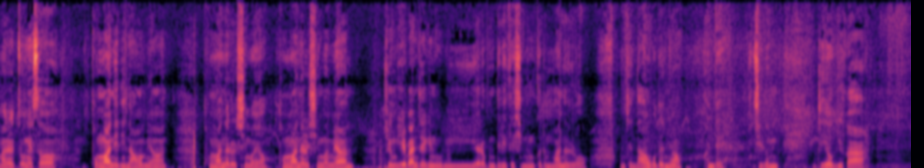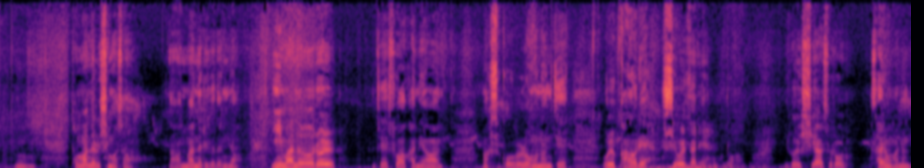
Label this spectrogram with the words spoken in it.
마늘 쫑에서 통마늘이 나오면 통마늘을 심어요. 통마늘을 심으면 지금 일반적인 우리 여러분들이 드시는 그런 마늘로 이제 나오거든요. 근데 지금 이제 여기가 음, 통마늘을 심어서 나온 마늘이거든요. 이 마늘을 이제 수확하면 농어는 이제 올 가을에 10월 달에 또 이걸 씨앗으로 사용하는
